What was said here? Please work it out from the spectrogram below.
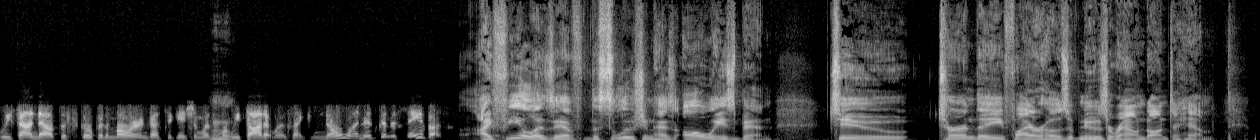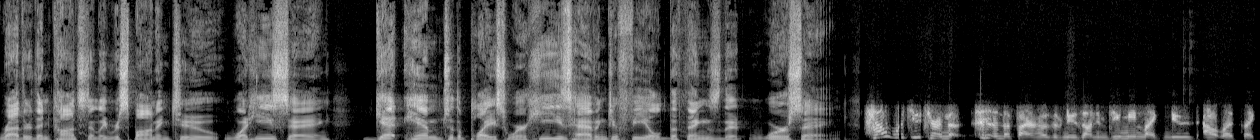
we found out the scope of the Mueller investigation wasn't what mm. we thought it was. Like, no one is going to save us. I feel as if the solution has always been to turn the fire hose of news around onto him rather than constantly responding to what he's saying. Get him to the place where he's having to field the things that we're saying. How would you turn the the fire hose of news on him? Do you mean like news outlets like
